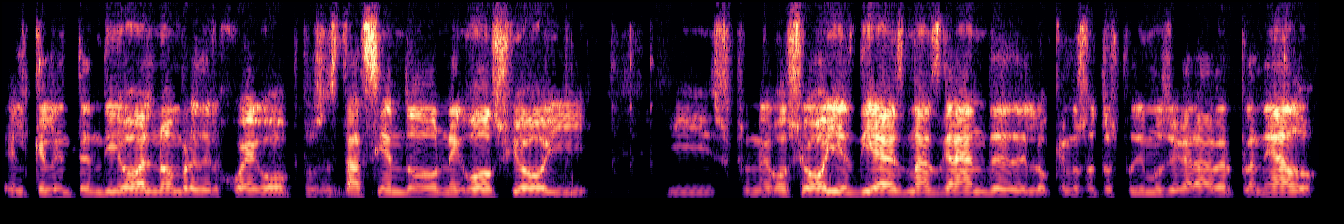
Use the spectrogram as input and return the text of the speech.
el que le entendió al nombre del juego, pues está haciendo negocio y, y su negocio hoy en día es más grande de lo que nosotros pudimos llegar a haber planeado.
